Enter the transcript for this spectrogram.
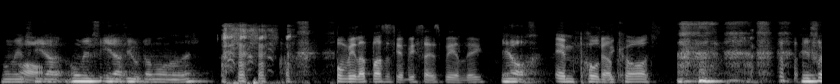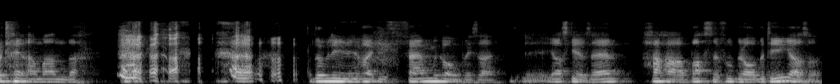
Hon vill, Ja. fira, hon vill fira 14 månader. Hon vill att Basse ska missa en spelning. Ja, En podcast. vi får ta en Amanda. Då blir det ju faktiskt fem kompisar. Jag skrev så här. Haha, Basse får bra betyg alltså.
